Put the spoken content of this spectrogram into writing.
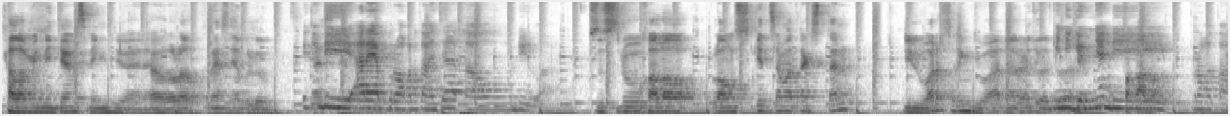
kalau mini game sering juara. Kalau race-nya belum. Itu di area Purwokerto aja atau di luar? Justru kalau long skate sama track stand di luar sering juara. Juara juga. Mini gamenya di. Purwokerto.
